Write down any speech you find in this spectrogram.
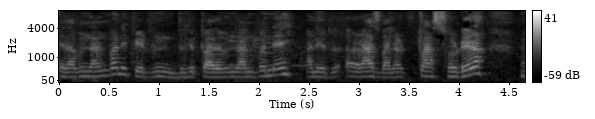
यता पनि जानुपर्ने पेट पनि दुखेर टोइलेट पनि जानुपर्ने है अनि राजभाइलाई क्लास छोडेर म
